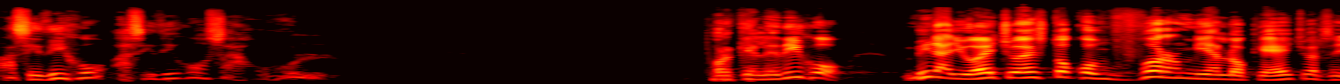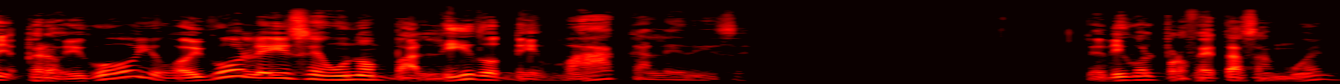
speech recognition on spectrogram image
Así dijo, así dijo Saúl. Porque le dijo, mira, yo he hecho esto conforme a lo que ha hecho el Señor. Pero oigo, yo oigo, le dice unos balidos de vaca, le dice. Le dijo el profeta Samuel.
